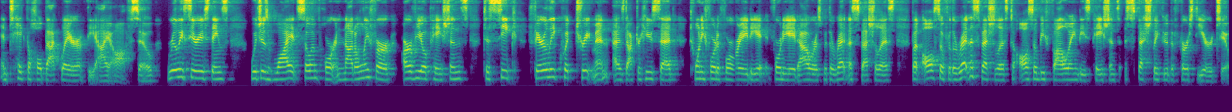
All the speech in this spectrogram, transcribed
and take the whole back layer of the eye off. So, really serious things which is why it's so important not only for RVO patients to seek fairly quick treatment, as Dr. Hughes said, 24 to 48, 48 hours with a retina specialist, but also for the retina specialist to also be following these patients, especially through the first year or two.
